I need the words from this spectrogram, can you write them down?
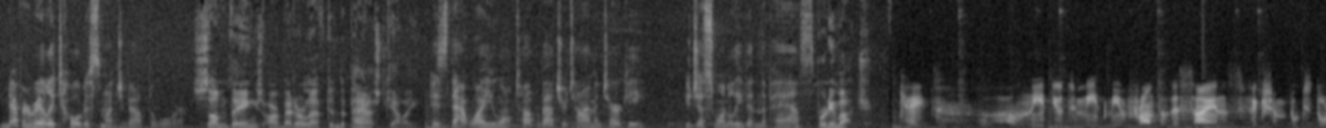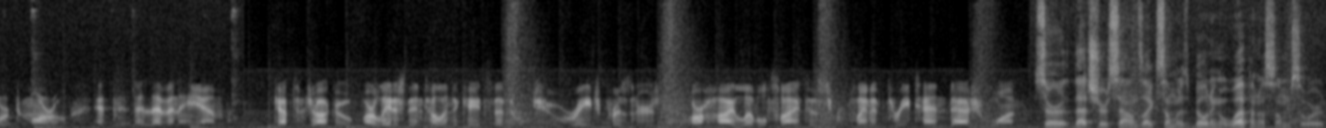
Never really told us much about the war. Some things are better left in the past, Kelly. Is that why you won't talk about your time in Turkey? You just want to leave it in the past? Pretty much. Kate, I'll need you to meet me in front of the science fiction bookstore tomorrow at 11 a.m. Captain Jocko, our latest intel indicates that the two Rage prisoners are high level scientists from planet 310 1. Sir, that sure sounds like someone is building a weapon of some sort.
